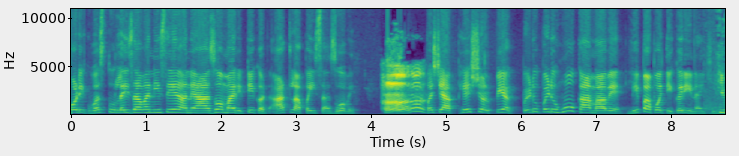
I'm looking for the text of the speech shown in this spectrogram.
થોડીક વસ્તુ લઈ જવાની છે અને આ જો મારી ટિકટ આટલા પૈસા જોવે. પછી આ ફેશિયલ પેક પડ્યું પડ્યું હું કામ આવે? લીપાપોતી કરી નાખી.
